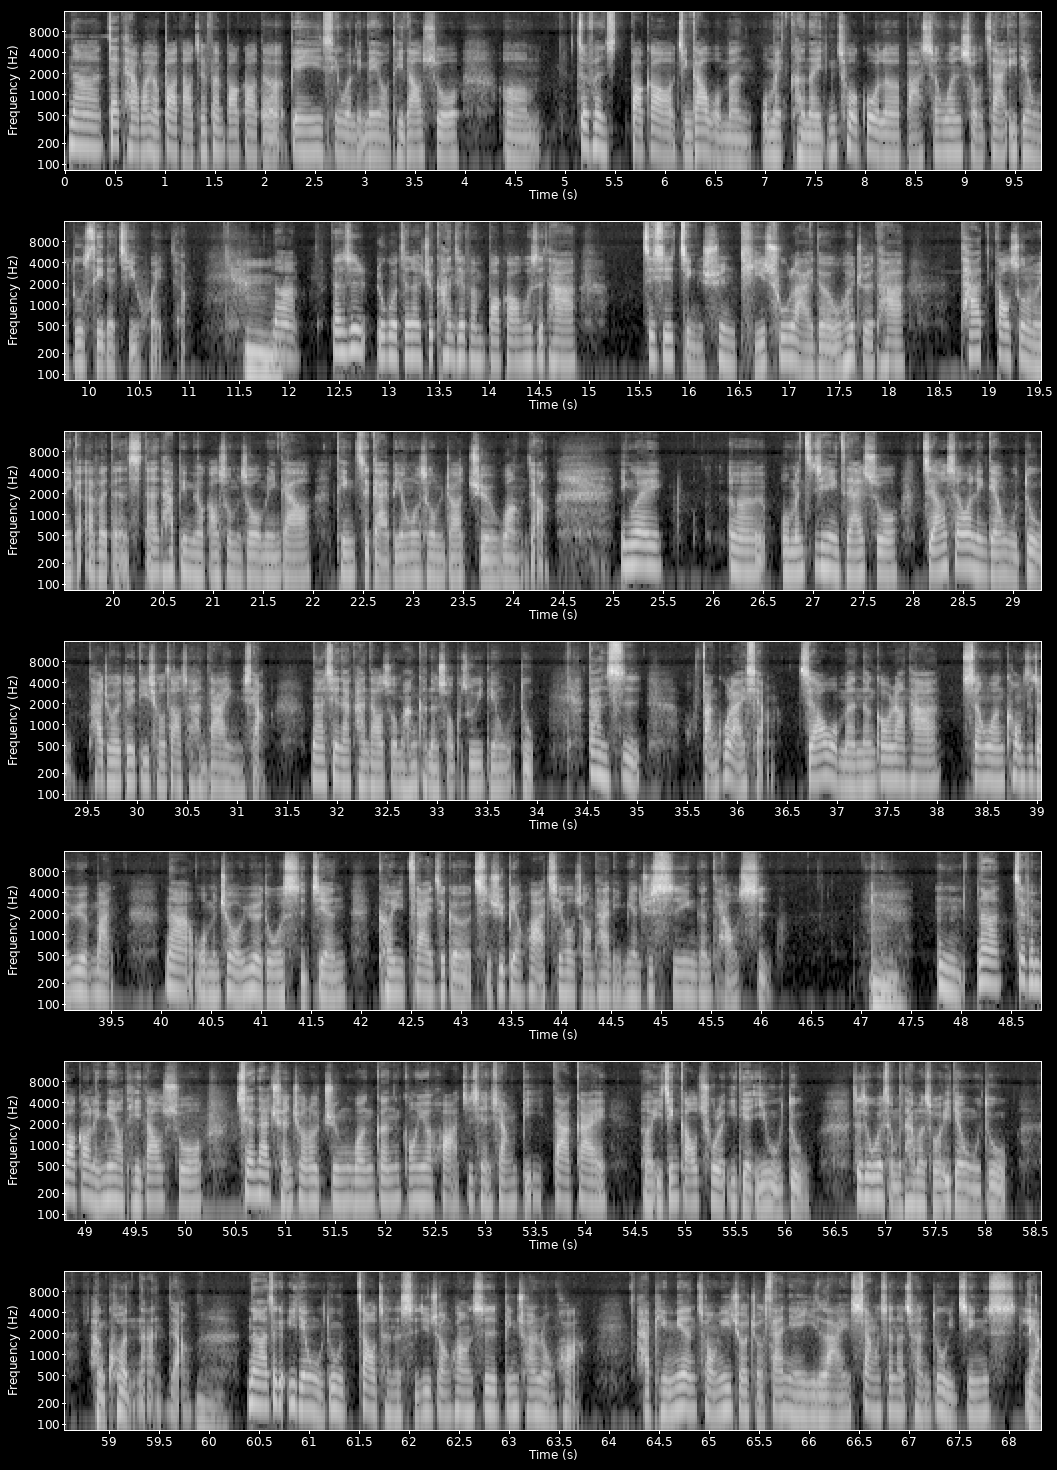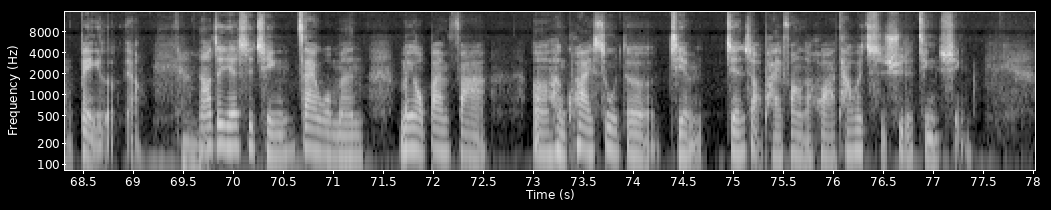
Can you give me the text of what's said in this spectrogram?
那在台湾有报道这份报告的编译新闻里面有提到说，嗯。这份报告警告我们，我们可能已经错过了把升温守在一点五度 C 的机会。这样，嗯，那但是如果真的去看这份报告，或是他这些警讯提出来的，我会觉得他他告诉我们一个 evidence，但是他并没有告诉我们说我们应该要停止改变，或者说我们就要绝望这样。因为呃，我们之前一直在说，只要升温零点五度，它就会对地球造成很大的影响。那现在看到说，我们很可能守不住一点五度，但是反过来想，只要我们能够让它升温控制的越慢，那我们就有越多时间可以在这个持续变化气候状态里面去适应跟调试。嗯嗯，那这份报告里面有提到说，现在全球的均温跟工业化之前相比，大概。呃，已经高出了一点一五度，这是为什么他们说一点五度很困难？这样，那这个一点五度造成的实际状况是冰川融化，海平面从一九九三年以来上升的程度已经是两倍了。这样，然后这些事情在我们没有办法呃很快速的减减少排放的话，它会持续的进行。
